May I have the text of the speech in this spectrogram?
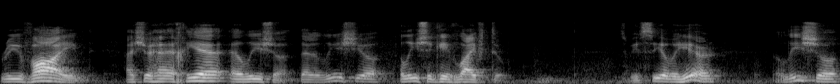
revived. Asher Elisha, that Elisha, Elisha gave life to. So we see over here, Elisha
